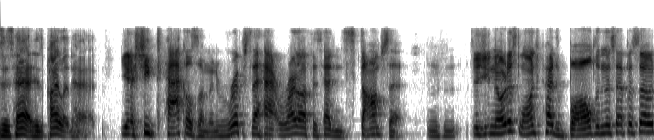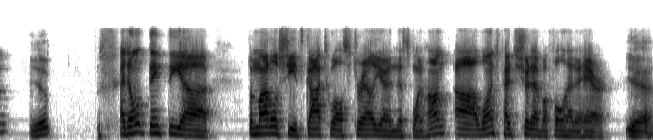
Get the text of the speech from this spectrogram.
his hat, his pilot hat. Yeah, she tackles him and rips the hat right off his head and stomps it. Mm-hmm. Did you notice Launchpad's bald in this episode? Yep. I don't think the uh, the model sheets got to Australia in this one. Hon- uh, Launchpad should have a full head of hair. Yeah.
